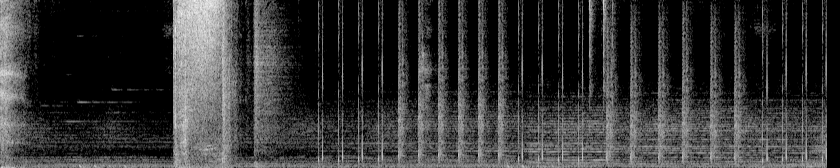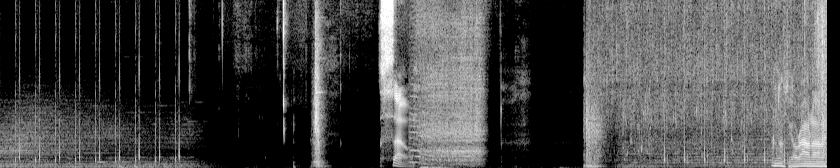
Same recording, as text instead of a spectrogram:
So. I'm gonna have to go around, aren't I?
